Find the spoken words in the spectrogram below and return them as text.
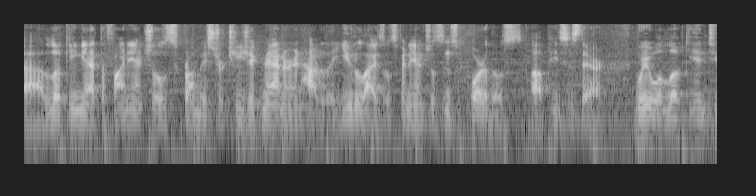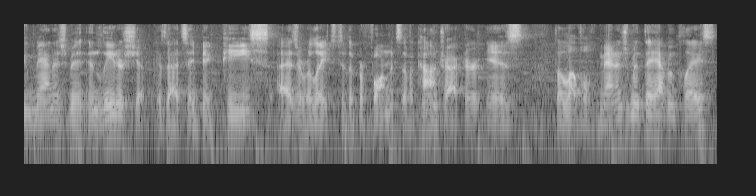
uh, looking at the financials from a strategic manner and how do they utilize those financials in support of those uh, pieces there? We will look into management and leadership because that's a big piece as it relates to the performance of a contractor is the level of management they have in place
